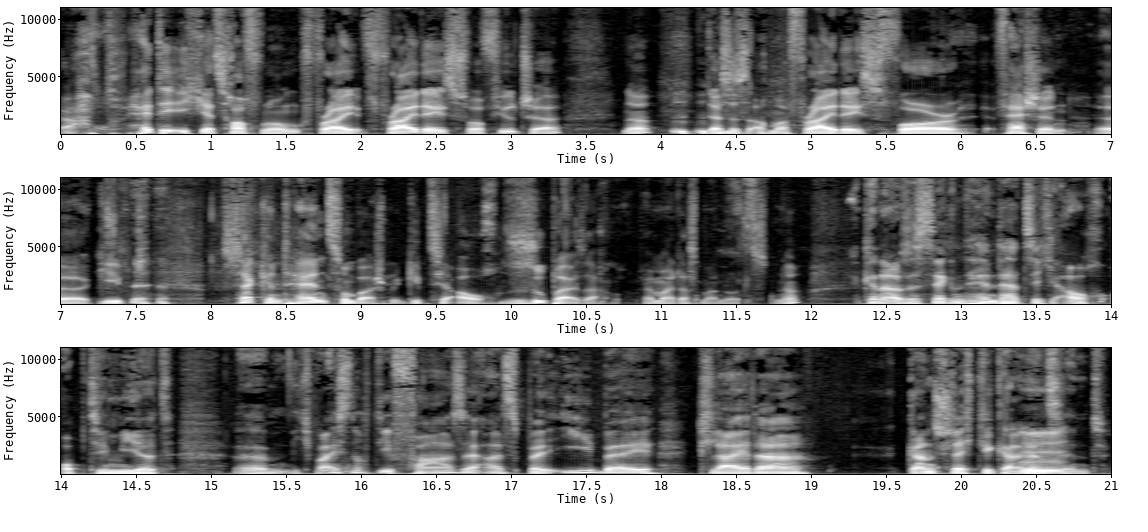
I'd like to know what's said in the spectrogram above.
ach, hätte ich jetzt Hoffnung, Fri Fridays for Future, ne, dass es auch mal Fridays for Fashion äh, gibt. Secondhand zum Beispiel gibt's ja auch super Sachen, wenn man das mal nutzt. Ne? Genau, also Secondhand hat sich auch optimiert. Ähm, ich weiß noch die Phase, als bei eBay Kleider ganz schlecht gegangen mhm. sind.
